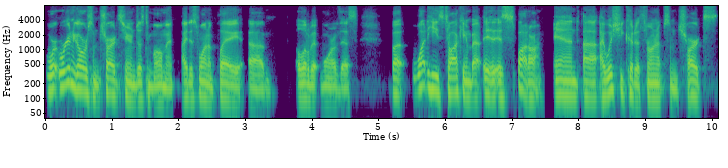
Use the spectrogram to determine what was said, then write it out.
we're, we're going to go over some charts here in just a moment. I just want to play um, a little bit more of this. But what he's talking about is, is spot on. And uh, I wish he could have thrown up some charts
